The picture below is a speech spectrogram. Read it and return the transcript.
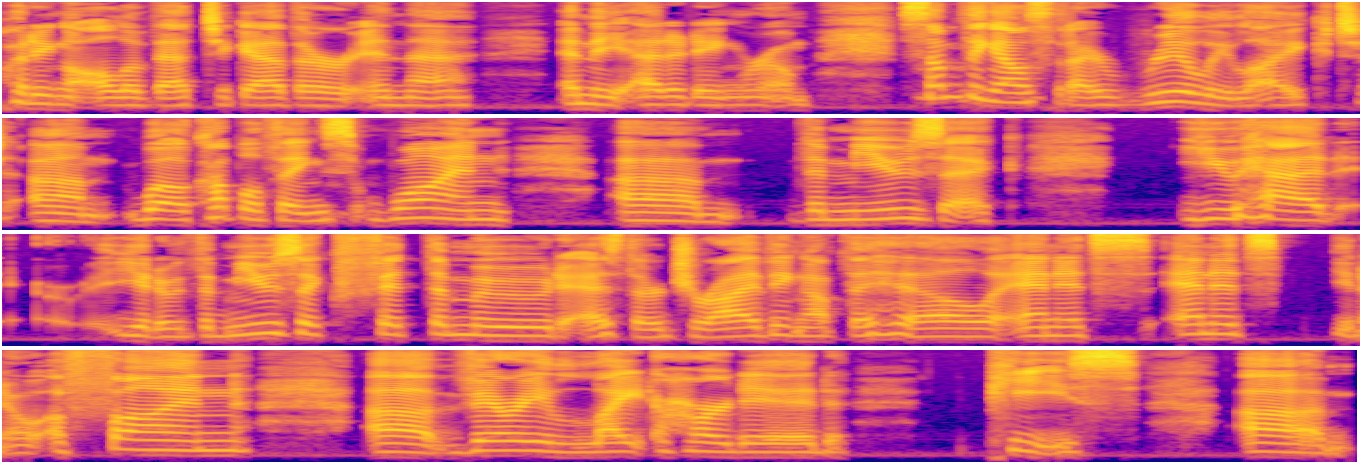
putting all of that together in the in the editing room. Something else that i really liked um, well a couple things. One um, the music. You had you know the music fit the mood as they're driving up the hill and it's and it's you know a fun uh, very lighthearted piece um,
